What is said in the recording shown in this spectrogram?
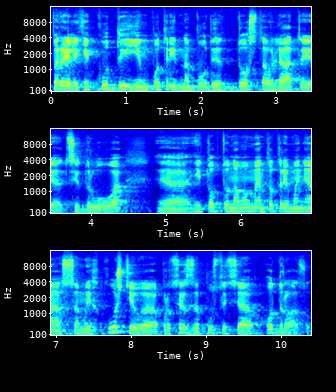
переліки, куди їм потрібно буде доставляти ці дрова. Е, І тобто на момент отримання самих коштів е, процес запуститься одразу.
